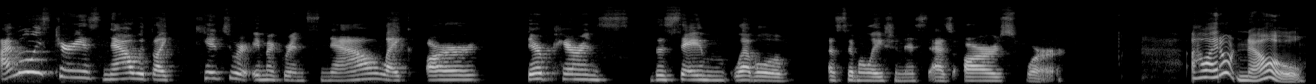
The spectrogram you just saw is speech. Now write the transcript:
I'm always curious now with like kids who are immigrants now, like are their parents the same level of assimilationist as ours were? oh i don't know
